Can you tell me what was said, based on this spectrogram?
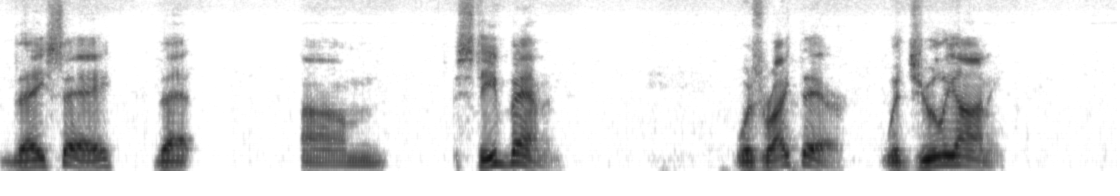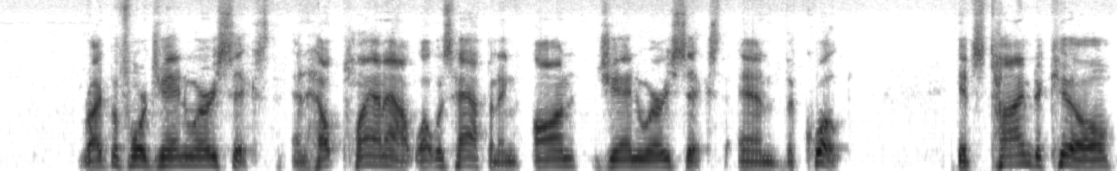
they say that um, Steve Bannon was right there with Giuliani right before January 6th and helped plan out what was happening on January 6th. And the quote, it's time to kill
